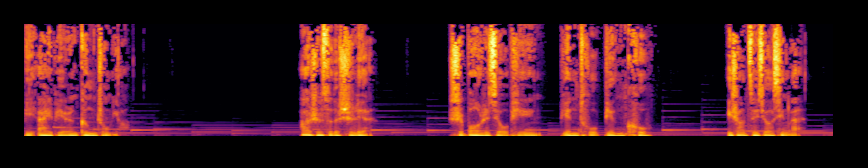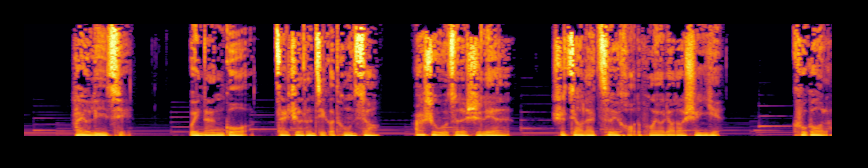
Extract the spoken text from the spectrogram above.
比爱别人更重要。二十岁的失恋，是抱着酒瓶边吐边哭，一场醉酒醒来，还有力气为难过再折腾几个通宵。二十五岁的失恋。是叫来最好的朋友聊到深夜，哭够了，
